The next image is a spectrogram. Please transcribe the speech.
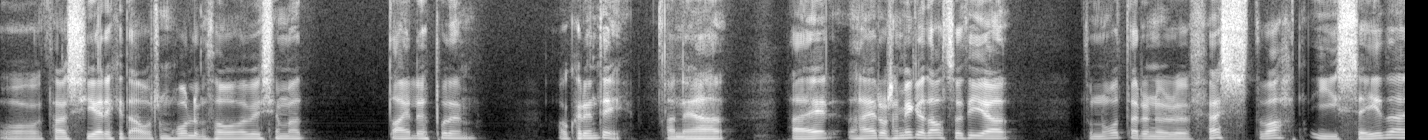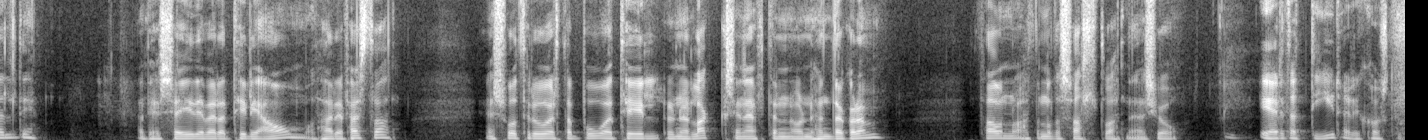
Og það sér ekkert á þessum hólum þó að við séum að dæla upp úr þeim á hverjum deg þannig að það er, það er ósað mikilvægt átt svo því að þú notar einhverju fest vatn í seiðaeldi því að seiði verða til í ám og það er fest vatn. En svo þegar þú ert að búa til einhverju lagsin eftir einhverju 100 gram þá hættu að nota saltvatn eða sjó. Er þetta dýrar í kostum?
